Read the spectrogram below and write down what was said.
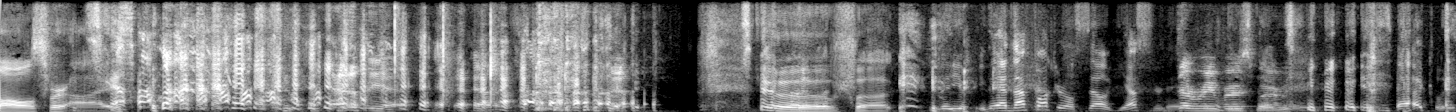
Balls for eyes. Hell yeah. oh fuck. they, they, that fucker will sell yesterday. The reverse mermaid. exactly.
